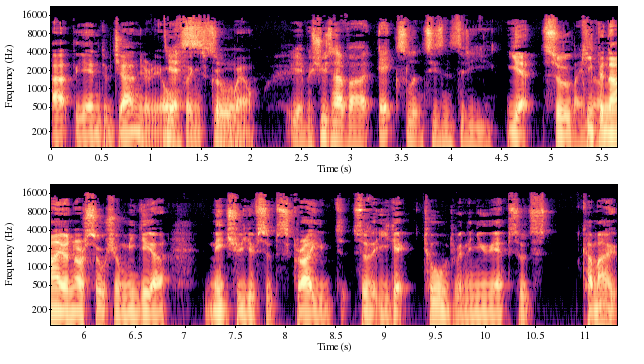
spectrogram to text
at the end of January, all Yes, things so- going well. Yeah, we should have an excellent season three. Yeah, so keep up. an eye on our social media. Make sure you've subscribed so that you get told when the new episodes come out.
